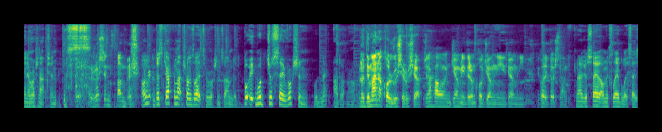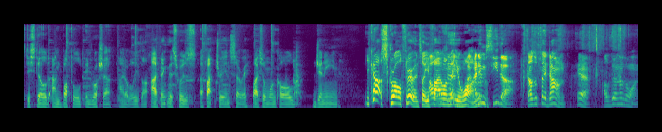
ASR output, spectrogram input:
in a Russian accent. Russian standard. Wonder, does do reckon that translates to Russian standard? But it would just say Russian, wouldn't it? I don't know. No, they might not call Russia Russia. Do you know how in Germany they don't call Germany Germany? They call it Deutschland. Can I just say that on this label it says distilled and bottled in Russia? I don't believe that. I think this was a factory in Surrey by someone called Janine. You can't scroll through until you find one that you want. I, I didn't see that. That was upside down. Yeah. I'll do another one.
